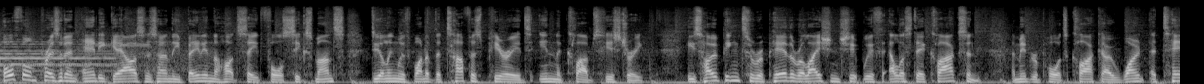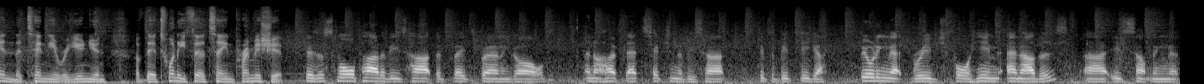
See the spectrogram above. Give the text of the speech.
Hawthorn President Andy Gowers has only been in the hot seat for six months, dealing with one of the toughest periods in the club's history. He's hoping to repair the relationship with Alastair Clarkson, amid reports Clarko won't attend the 10 year reunion of their 2013 Premiership. There's a small part of his heart that beats brown and gold, and I hope that section of his heart gets a bit bigger building that bridge for him and others uh, is something that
